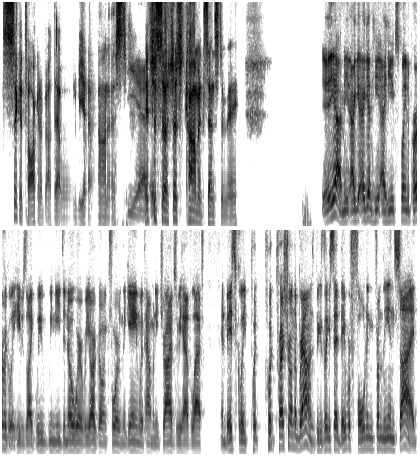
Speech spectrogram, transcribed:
sick of talking about that one to be honest. Yeah, it's, it's just such, such common sense to me. Yeah, I mean, I, again, he he explained it perfectly. He was like, "We we need to know where we are going forward in the game with how many drives we have left, and basically put put pressure on the Browns because, like I said, they were folding from the inside.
